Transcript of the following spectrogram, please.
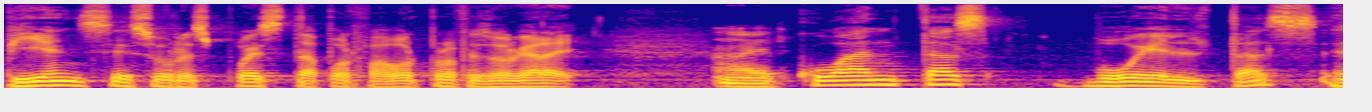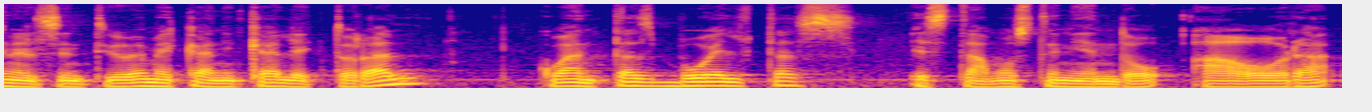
piense su respuesta, por favor, profesor Garay. ¿Cuántas vueltas, en el sentido de mecánica electoral, cuántas vueltas estamos teniendo ahora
